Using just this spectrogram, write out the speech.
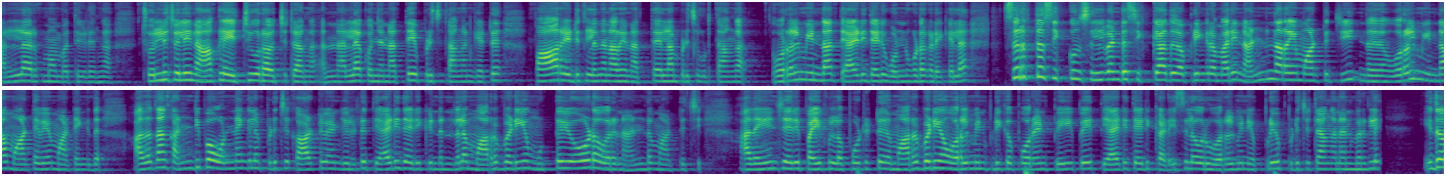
நல்லா இருக்குமா பார்த்துக்கிடுங்க. சொல்லி சொல்லி நாக்கில் எச்சி ஊற வச்சுட்டாங்க. அதனால கொஞ்சம் நத்தையை பிடிச்சி தாங்கன்னு கேட்டு பாறை இடுக்குலேருந்து நிறைய நத்தை எல்லாம் பிடிச்சி கொடுத்தாங்க. உரல் மீன் தான் தேடி தேடி ஒன்று கூட கிடைக்கல. சிறுத்தை சிக்கும் சில்வெண்டை சிக்காது அப்படிங்கிற மாதிரி நண்டு நிறைய மாட்டுச்சு. இந்த உரல் மீன் தான் மாட்டவே மாட்டேங்குது. அதை தான் கண்டிப்பாக ஒன்றைங்களும் பிடிச்சி காட்டுவேன்னு சொல்லிட்டு தேடி தேடிக்கின்றதுல மறுபடியும் முட்டையோட ஒரு நண்டு மாட்டுச்சு. அதையும் சரி பைக்குள்ளே போட்டுட்டு மறுபடியும் உரல் மீன் பிடிக்க போகிறேன்னு பேய் பேய் தேடி தேடி கடைசியில் ஒரு உரல் மீன் எப்படியோ பிடிச்சிட்டாங்க நண்பர்களே. இதோ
